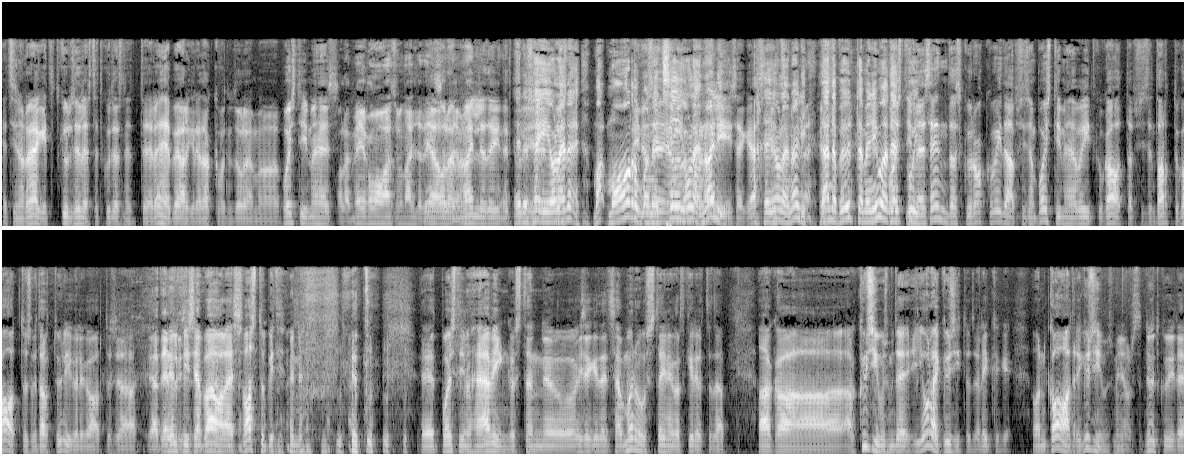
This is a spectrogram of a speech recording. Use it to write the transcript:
et siin on räägitud küll sellest, et kuidas need lehe pealkirjad hakkavad nüüd olema Postimehes. Oleme meiega omavahel su nalja teinud. ja oleme nalja teinud, et ei no see ei ole nali, ma, ma arvan, et see ei ole nali, see ei ole nali, tähendab, ütleme niimoodi, et kui Postimehes endas, kui Rock võidab, siis on Postimehe võit, kui kaotab, siis on Tartu kaotus või Tartu Ülikooli kaotus ja, Ja Delfis ja Päevalehes vastupidi, on ju. et et Postimehe hävingust on ju isegi täitsa mõnus teinekord kirjutada, aga, aga küsimus, mida ei ole küsitud veel ikkagi, on kaadri küsimus minu arust, et nüüd, kui te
